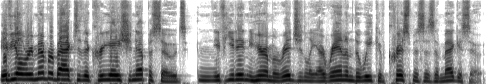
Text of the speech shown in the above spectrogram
If you'll remember back to the creation episodes, mm, if you didn't hear them originally, I ran them the week of Christmas as a megasode.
